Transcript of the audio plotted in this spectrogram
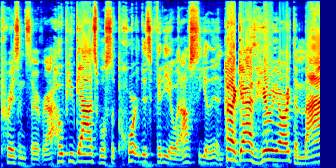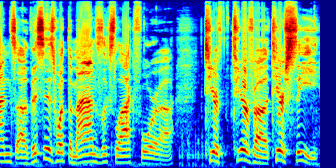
prison server. I hope you guys will support this video. And I'll see you then. Alright guys, here we are at the mines. Uh, this is what the mines looks like for uh, tier tier uh, tier C,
